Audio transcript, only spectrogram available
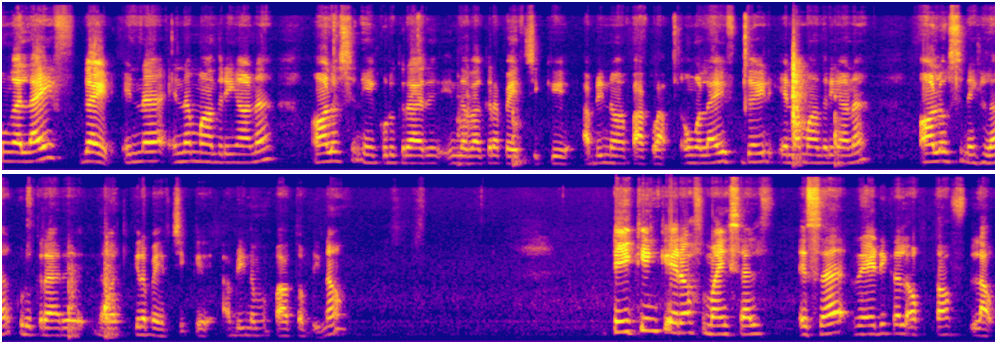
உங்கள் லைஃப் கைட் என்ன என்ன மாதிரியான ஆலோசனையை கொடுக்குறாரு இந்த வக்கர பயிற்சிக்கு அப்படின்னு நம்ம பார்க்கலாம். உங்கள் லைஃப் கைட் என்ன மாதிரியான ஆலோசனைகளை கொடுக்குறாரு இந்த வக்கர பயிற்சிக்கு அப்படின்னு நம்ம பார்த்தோம் அப்படின்னா taking care of myself is a radical act of love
